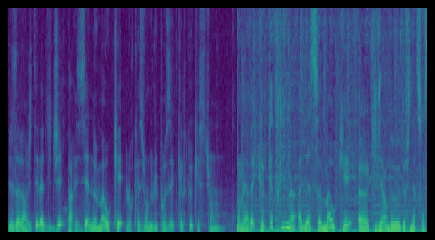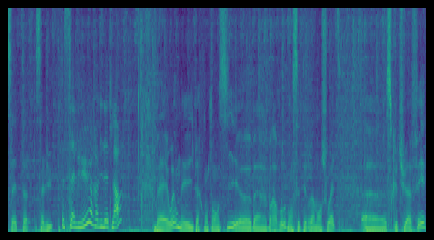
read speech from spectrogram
Ils avaient invité la DJ parisienne Maoké, l'occasion de lui poser quelques questions. On est avec Catherine, alias Maoké, euh, qui vient de finir son set. Salut Salut, ravi d'être là. Ben ouais, on est hyper content aussi. euh, bah, bravo, bon, c'était vraiment chouette euh, ce que tu as fait.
